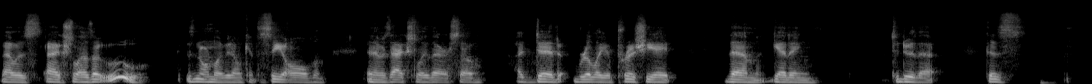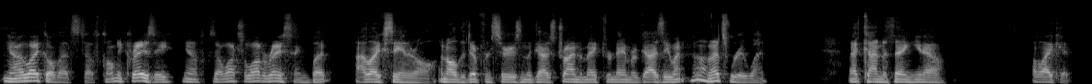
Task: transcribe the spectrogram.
That was actually, I was like, ooh, because normally we don't get to see all of them. And it was actually there. So I did really appreciate them getting to do that because, you know, I like all that stuff. Call me crazy, you know, because I watch a lot of racing, but I like seeing it all and all the different series and the guys trying to make their name or guys he went, oh, that's where he went. That kind of thing, you know, I like it.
